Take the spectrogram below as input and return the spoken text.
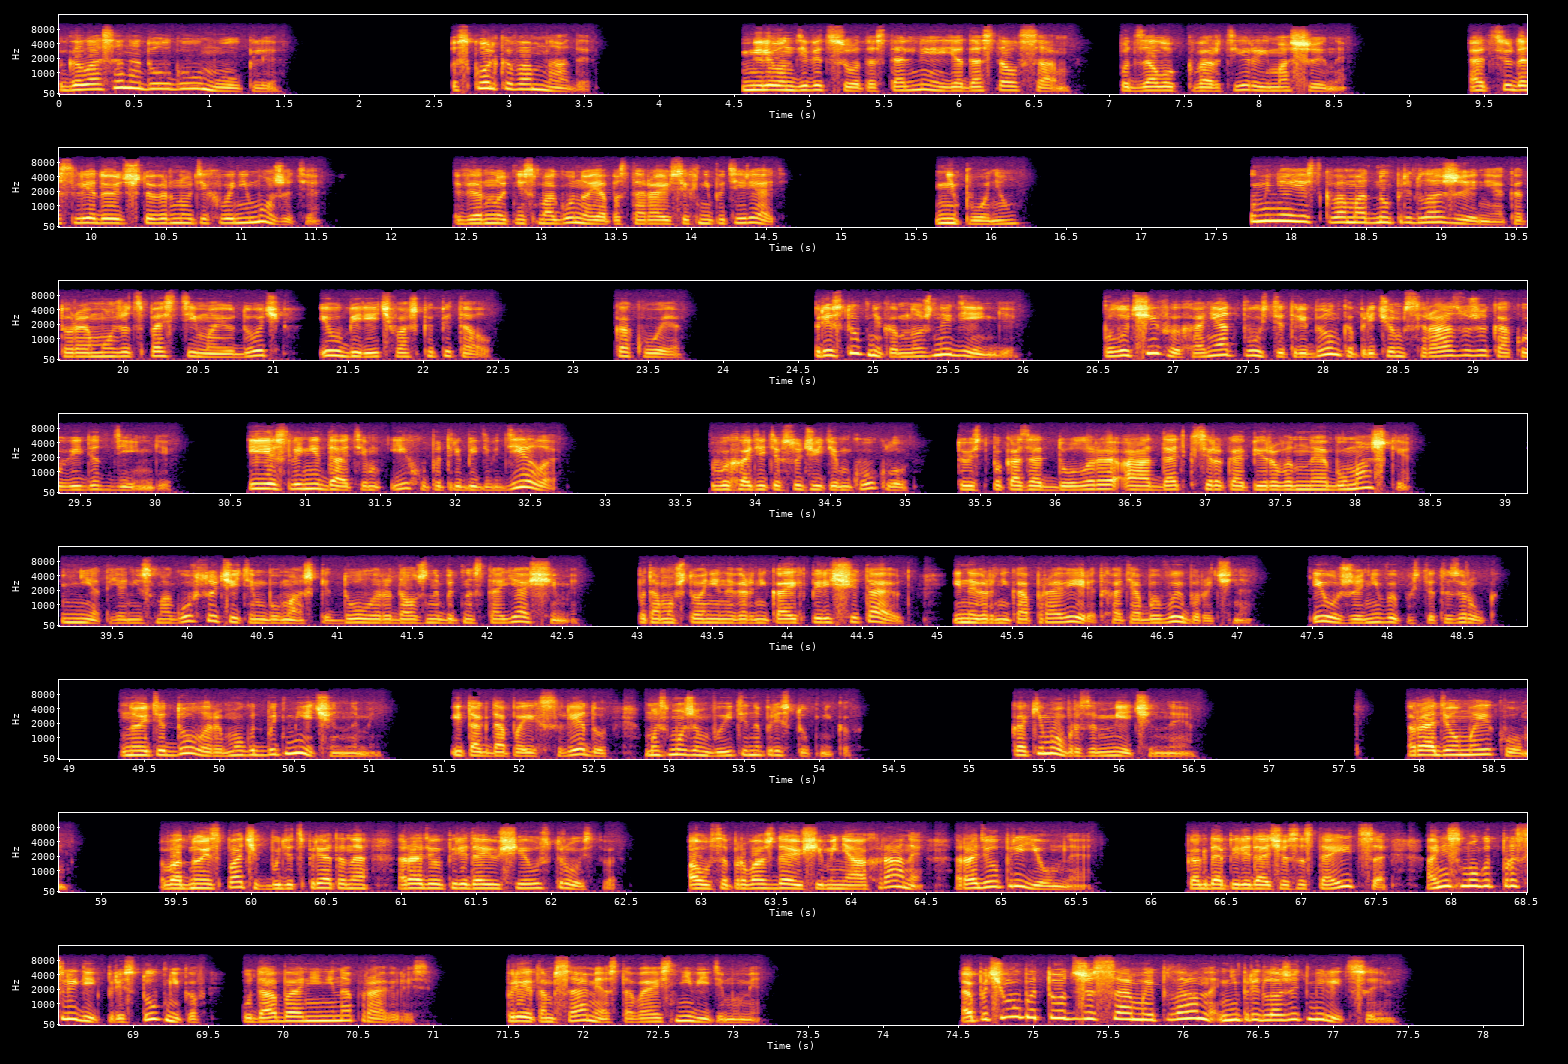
Голоса надолго умолкли. «Сколько вам надо?» «Миллион девятьсот, остальные я достал сам, под залог квартиры и машины. Отсюда следует, что вернуть их вы не можете». «Вернуть не смогу, но я постараюсь их не потерять». «Не понял». «У меня есть к вам одно предложение, которое может спасти мою дочь и уберечь ваш капитал». «Какое?» «Преступникам нужны деньги». Получив их, они отпустят ребенка, причем сразу же, как увидят деньги. И если не дать им их употребить в дело... Вы хотите всучить им куклу, то есть показать доллары, а отдать ксерокопированные бумажки? Нет, я не смогу всучить им бумажки, доллары должны быть настоящими, потому что они наверняка их пересчитают и наверняка проверят, хотя бы выборочно, и уже не выпустят из рук. Но эти доллары могут быть меченными, и тогда по их следу мы сможем выйти на преступников. Каким образом меченные? Радиомаяком. В одной из пачек будет спрятано радиопередающее устройство, а у сопровождающей меня охраны радиоприемное. Когда передача состоится, они смогут проследить преступников, куда бы они ни направились, при этом сами оставаясь невидимыми. А почему бы тот же самый план не предложить милиции?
